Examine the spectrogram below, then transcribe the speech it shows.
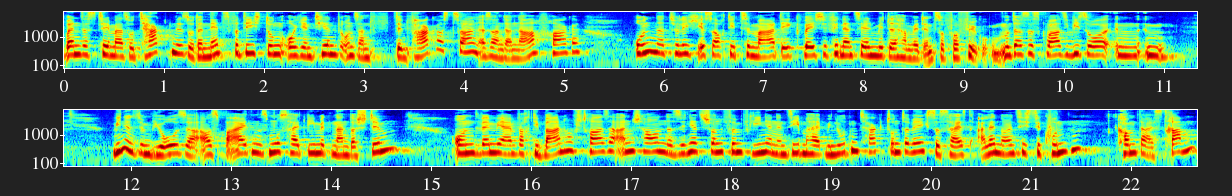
wenn das Thema so Takten ist oder Netzverdichtung, orientieren wir uns an den Fahrgastzahlen, also an der Nachfrage. Und natürlich ist auch die Thematik, welche finanziellen Mittel haben wir denn zur Verfügung? Und das ist quasi wie so ein, ein, wie eine Symbiose aus beiden. Es muss halt wie miteinander stimmen. Und wenn wir einfach die Bahnhofstraße anschauen, da sind jetzt schon fünf Linien in siebeneinhalb Minuten Takt unterwegs. Das heißt, alle 90 Sekunden kommt da als Tram.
